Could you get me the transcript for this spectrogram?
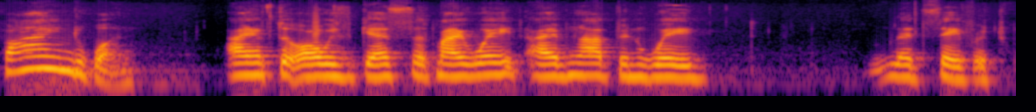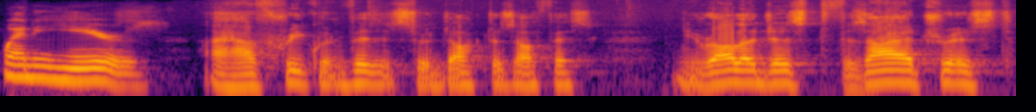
Find one." I have to always guess at my weight. I've not been weighed let's say, for 20 years. I have frequent visits to a doctor's office, neurologist, physiatrist,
